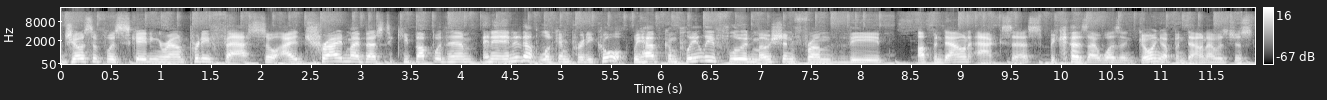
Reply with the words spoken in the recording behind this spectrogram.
Joseph was skating around pretty fast, so I tried my best to keep up with him and it ended up looking pretty cool. We have completely fluid motion from the up and down axis because I wasn't going up and down, I was just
